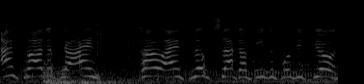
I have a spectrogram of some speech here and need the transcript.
Anfrage für ein V1 Luftschlag auf diese Position.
